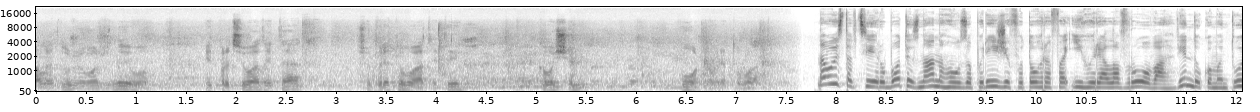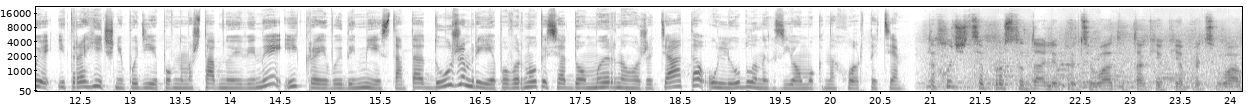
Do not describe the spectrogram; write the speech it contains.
але дуже важливо відпрацювати так, щоб врятувати тих, кого ще можна врятувати. На виставці роботи знаного у Запоріжжі фотографа Ігоря Лаврова. Він документує і трагічні події повномасштабної війни, і краєвиди міста. Та дуже мріє повернутися до мирного життя та улюблених зйомок на Хортиці. Та хочеться просто далі працювати так, як я працював,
